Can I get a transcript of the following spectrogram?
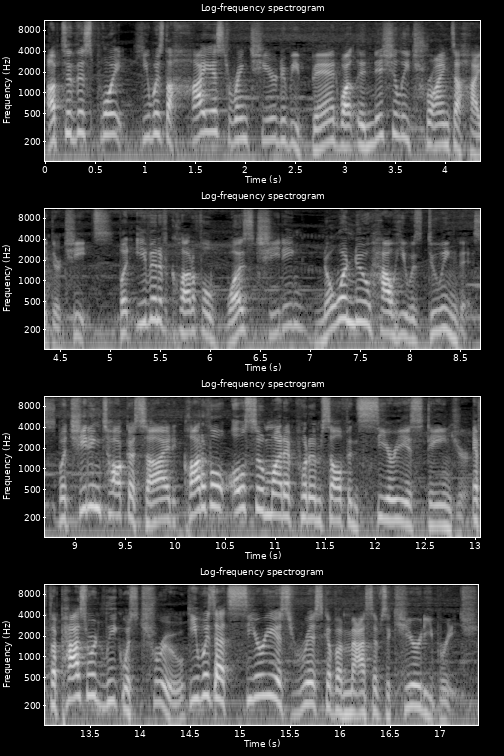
Up to this point, he was the highest ranked cheater to be banned while initially trying to hide their cheats. But even if Cloutiful was cheating, no one knew how he was doing this. But cheating talk aside, Cloutiful also might have put himself in serious danger. If the password leak was true, he was at serious risk of a massive security breach.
